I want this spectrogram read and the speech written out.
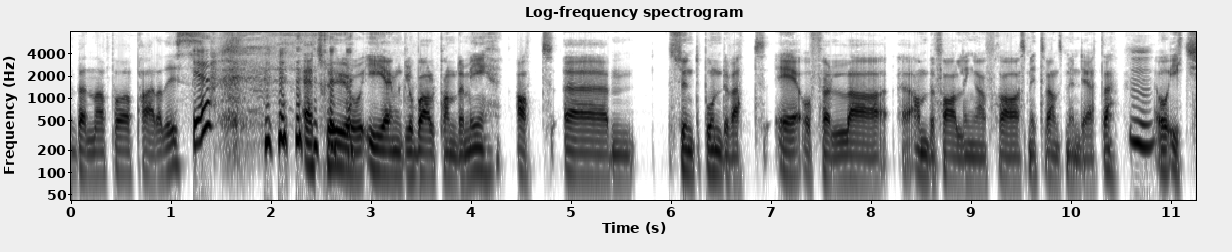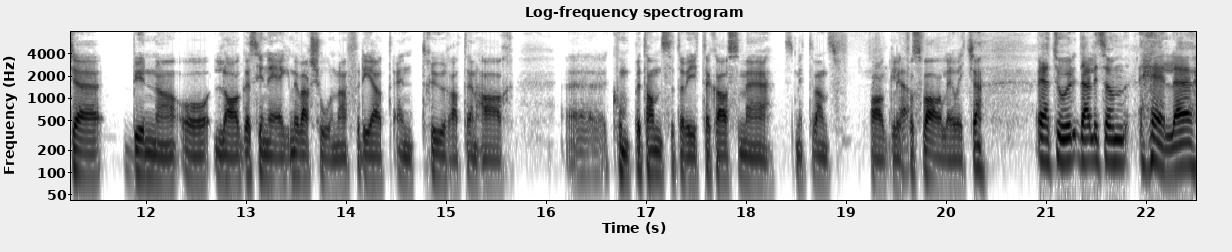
bøndene på Paradis. Ja. Jeg tror jo i en global pandemi at eh, sunt bondevett er å følge eh, anbefalinger fra smittevernmyndigheter, og ikke begynne å lage sine egne versjoner fordi at en tror at en har eh, kompetanse til å vite hva som er smittevernfaglig Ja. forsvarlig og ikke. Jeg tror det er liksom Hele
